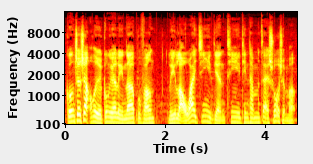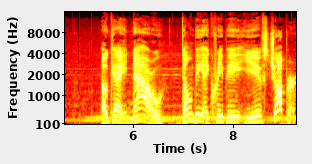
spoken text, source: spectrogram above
公车上或者公园里呢，不妨离老外近一点，听一听他们在说什么。 Okay, now don't be a creepy eavesdropper,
